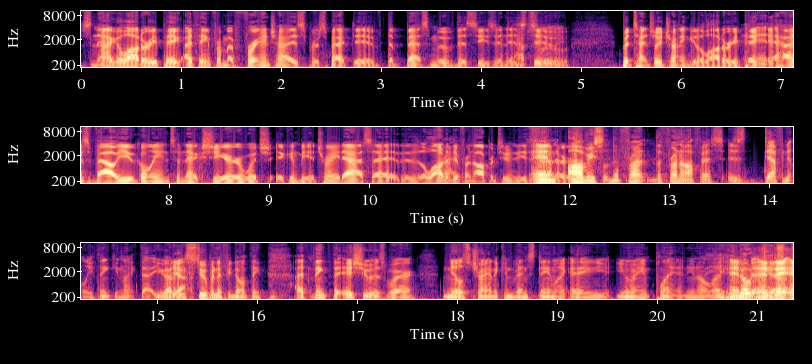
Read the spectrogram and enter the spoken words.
snag a lottery pick. I think from a franchise perspective, the best move this season is Absolutely. to potentially try and get a lottery pick. And- it has value going into next year, which it can be a trade asset. There's a lot of different opportunities. And that are, obviously, the front the front office is definitely thinking like that. You got to Yeah. be stupid if you don't think. I think the issue is where Neil's trying to convince Dame like, "Hey, you, you ain't playing," you know, like, You and don't and, need to come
